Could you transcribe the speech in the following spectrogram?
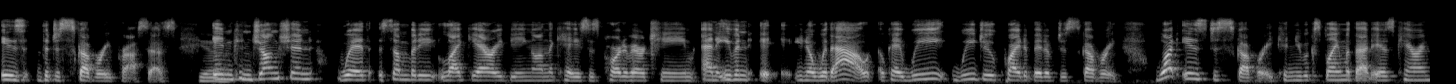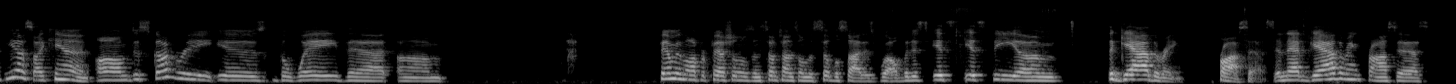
is the discovery process Yeah. in conjunction with somebody like Gary being on the case as part of our team and even you know without okay we we do quite a bit of discovery what is discovery can you explain what that is Karen Yes, I can. Um, discovery is the way that um, family law professionals and sometimes on the civil side as well, but it's it's it's the um, the gathering process, and that gathering process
